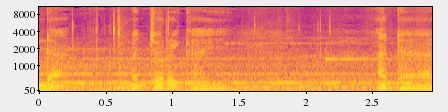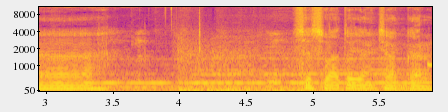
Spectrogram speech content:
ndak mencurigai ada sesuatu yang janggal.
